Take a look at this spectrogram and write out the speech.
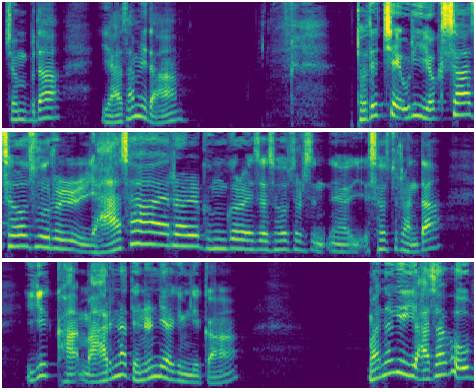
전부 다 야사입니다. 도대체 우리 역사 서술을 야사를 근거로 해서 서술을 서술한다? 이게 가- 말이나 되는 이야기입니까? 만약에 야사가 없,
